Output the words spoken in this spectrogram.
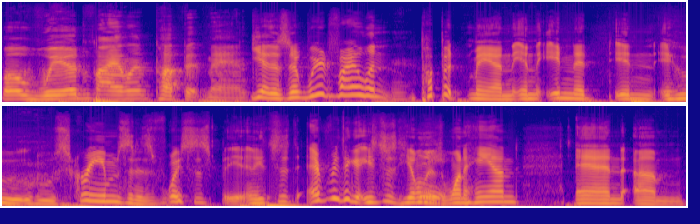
well, weird, violent puppet man. Yeah, there's a weird violent puppet man in in a, in who who screams and his voice is and he's just everything. He's just he only has one hand and um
